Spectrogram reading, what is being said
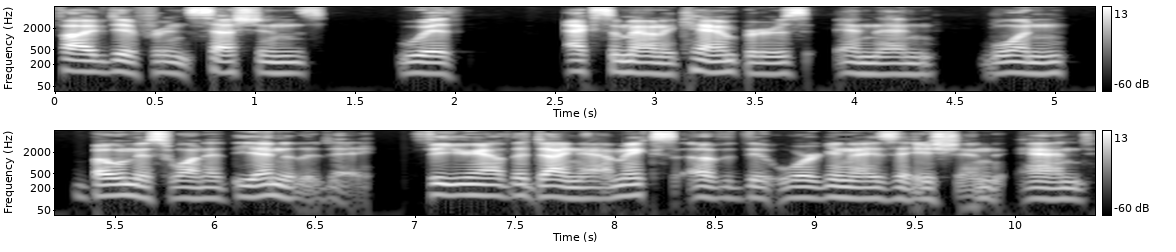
five different sessions with X amount of campers and then one bonus one at the end of the day. Figuring out the dynamics of the organization and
